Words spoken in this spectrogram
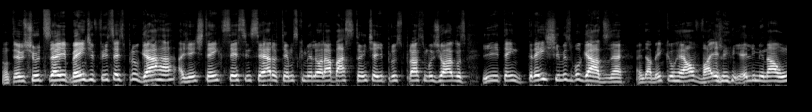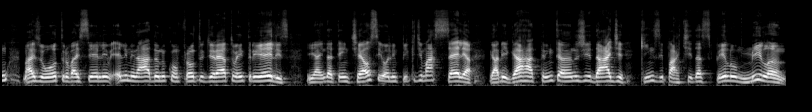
Não teve chutes aí bem difíceis pro Garra, a gente tem que ser sincero, temos que melhorar bastante aí pros próximos jogos e tem três times bugados, né? Ainda bem que o Real vai eliminar um, mas o outro vai ser eliminado no confronto direto entre eles. E ainda tem Chelsea e Olympique de Marselha. Gabi Garra, 30 anos de idade, 15 partidas pelo Milan.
